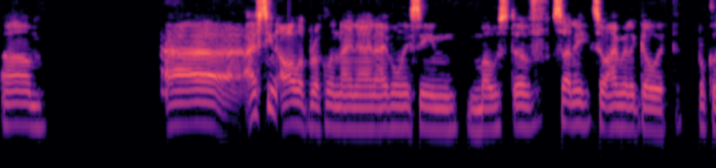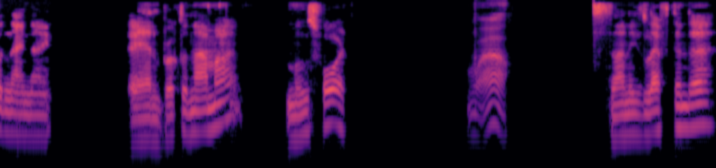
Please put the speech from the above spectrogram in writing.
Um, uh, I've seen all of Brooklyn Nine Nine. I've only seen most of Sunny, so I'm going to go with Brooklyn Nine Nine. And Brooklyn Nine-Nine moves forward. Wow. Sunny's left in the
